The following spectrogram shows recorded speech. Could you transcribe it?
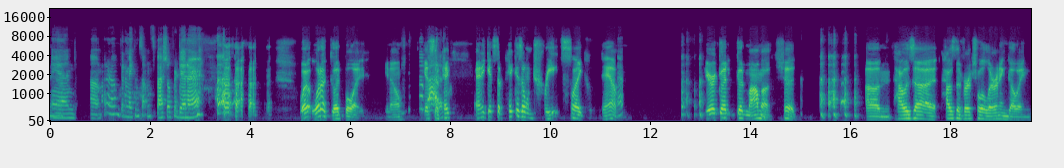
mm-hmm. and um, I don't know, I'm gonna make him something special for dinner. what what a good boy, you know. Gets bad. to pick, and he gets to pick his own treats. Like, damn. You're a good good mama. Should. um, how's uh how's the virtual learning going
